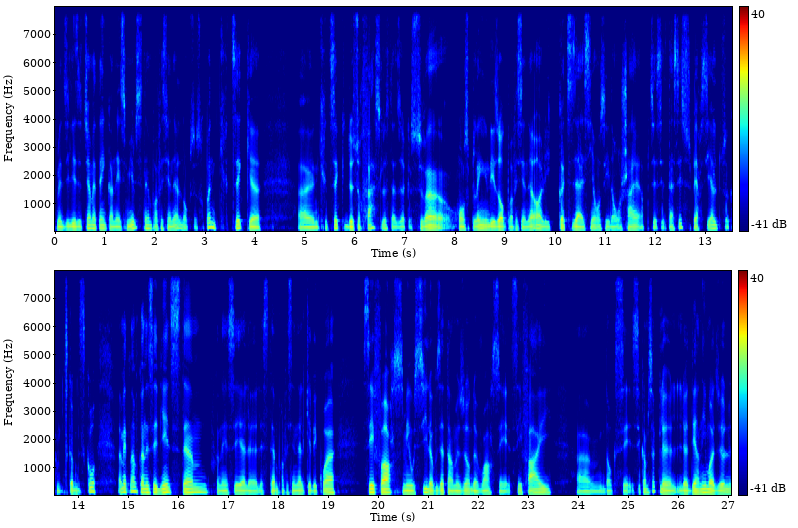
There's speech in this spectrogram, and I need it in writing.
je me dis, les étudiants maintenant, ils connaissent mieux le système professionnel, donc ce ne sera pas une critique, euh, euh, une critique de surface, c'est-à-dire que souvent, on se plaint des ordres professionnels, ah, les cotisations, c'est donc cher, c'est assez superficiel, tout ça, comme, comme discours. Là, maintenant, vous connaissez bien le système, vous connaissez euh, le, système professionnel québécois, ses forces, mais aussi, là, vous êtes en mesure de voir ses failles, donc, c'est comme ça que le, dernier module,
